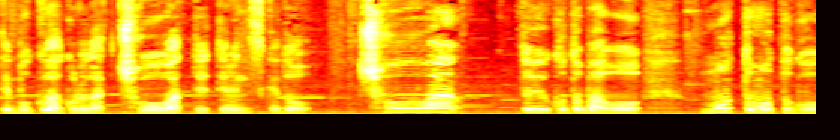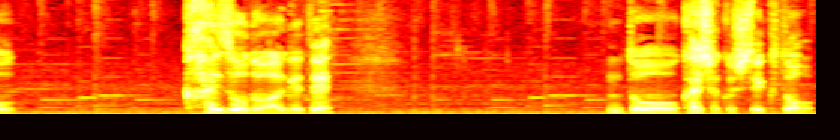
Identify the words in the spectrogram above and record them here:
で僕はこれが調和って言ってるんですけど調和という言葉をもっともっとこう解像度を上げて、うんと解釈していくと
